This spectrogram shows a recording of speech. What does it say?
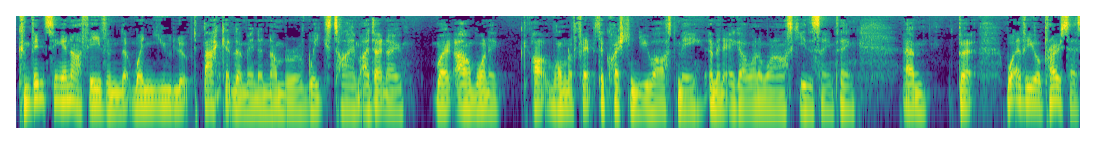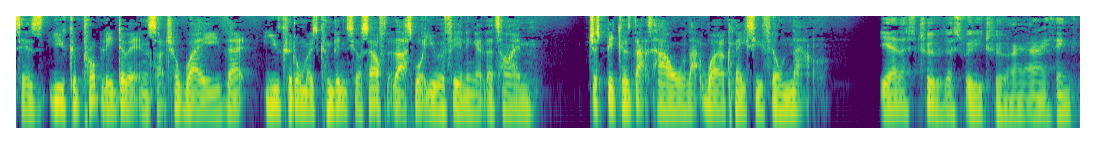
Convincing enough even that when you looked back at them in a number of weeks' time, I don't know. Well, I want to I want to flip the question you asked me a minute ago, and I want to ask you the same thing. Um, but whatever your process is, you could probably do it in such a way that you could almost convince yourself that that's what you were feeling at the time, just because that's how that work makes you feel now. Yeah, that's true. That's really true. I, I think,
